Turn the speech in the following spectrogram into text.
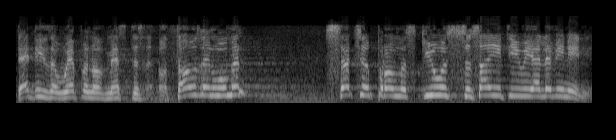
that is a weapon of mass destruction. A thousand women? Such a promiscuous society we are living in.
